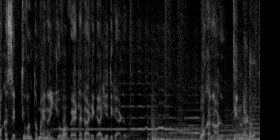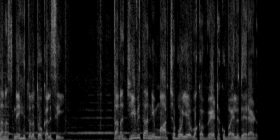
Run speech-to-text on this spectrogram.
ఒక శక్తివంతమైన యువ వేటగాడిగా ఎదిగాడు. ఒకనాడు తిన్నడు తన స్నేహితులతో కలిసి తన జీవితాన్ని మార్చబోయే ఒక వేటకు బయలుదేరాడు.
